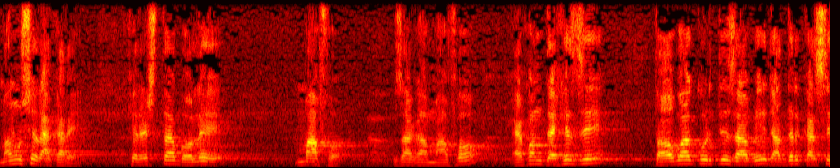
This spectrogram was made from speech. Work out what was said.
মানুষের আকারে। ফেরেস্তা বলে, মাফ জাগা মাফ এখন দেখে যে তবা করতে যাবে, যাদের কাছে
